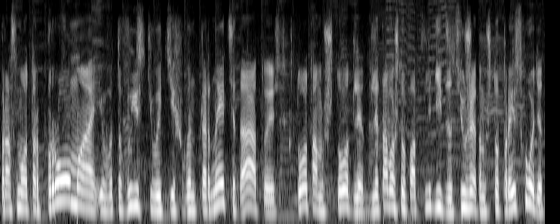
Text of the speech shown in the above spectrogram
просмотр промо и вот выискивать их в интернете, да, то есть кто там что, для, для того, чтобы отследить за сюжетом, что происходит.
